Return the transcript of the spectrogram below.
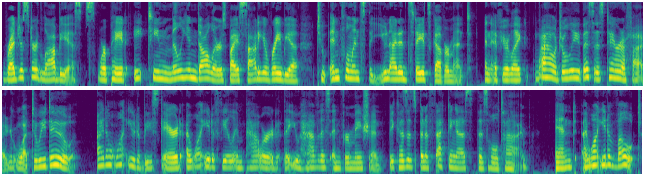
registered lobbyists were paid $18 million by Saudi Arabia to influence the United States government. And if you're like, wow, Julie, this is terrifying, what do we do? I don't want you to be scared. I want you to feel empowered that you have this information because it's been affecting us this whole time. And I want you to vote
